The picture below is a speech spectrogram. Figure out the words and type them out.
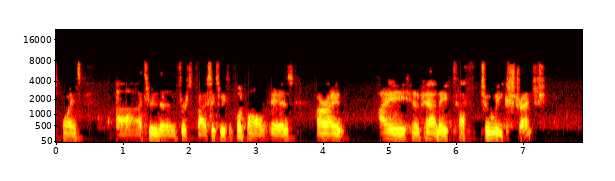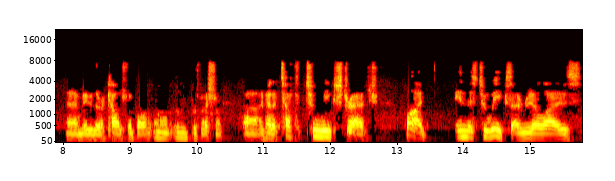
point uh, through the first five six weeks of football is all right. I have had a tough two week stretch. and maybe they're a college football um, professional. Uh, I've had a tough two week stretch, but in this two weeks, I realize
